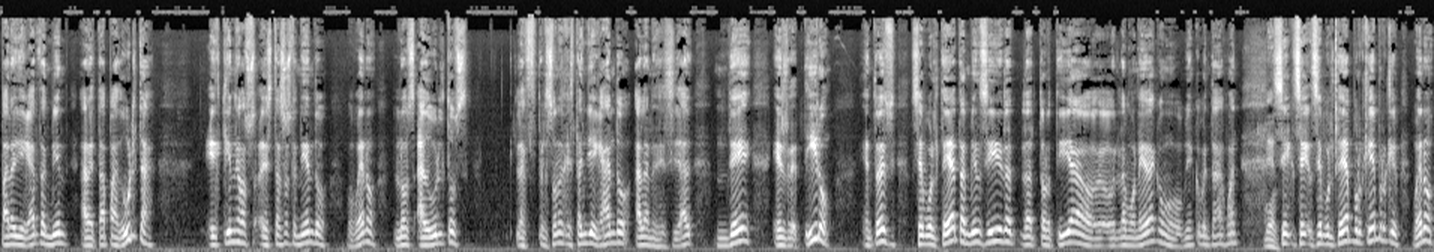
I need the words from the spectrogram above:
para llegar también a la etapa adulta. ¿Quién nos está sosteniendo? Pues bueno, los adultos las personas que están llegando a la necesidad de el retiro. Entonces se voltea también, sí, la, tortilla o, la moneda, como bien comentaba Juan. Se, se, voltea, ¿por qué? Porque, bueno,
